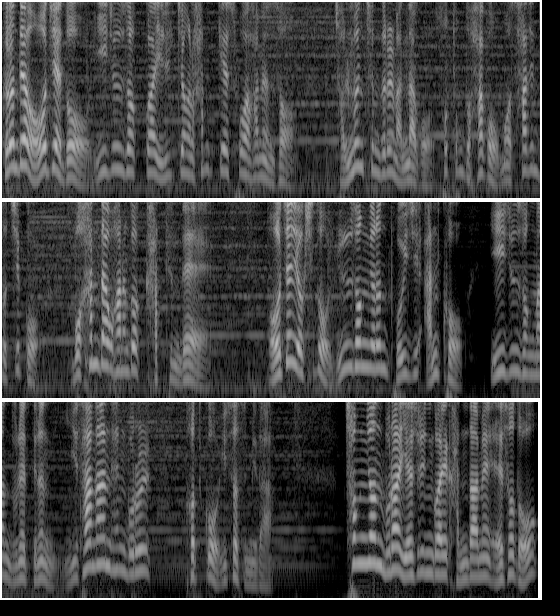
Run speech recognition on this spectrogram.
그런데 어제도 이준석과 일정을 함께 소화하면서 젊은 층들을 만나고 소통도 하고 뭐 사진도 찍고 뭐 한다고 하는 것 같은데 어제 역시도 윤석열은 보이지 않고 이준석만 눈에 띄는 이상한 행보를 걷고 있었습니다. 청년 문화 예술인과의 간담회에서도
